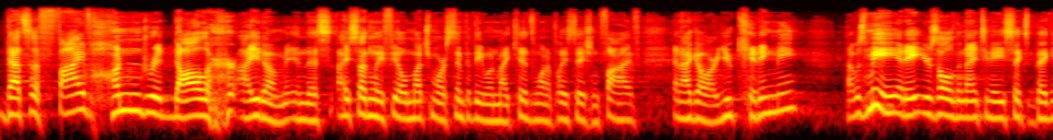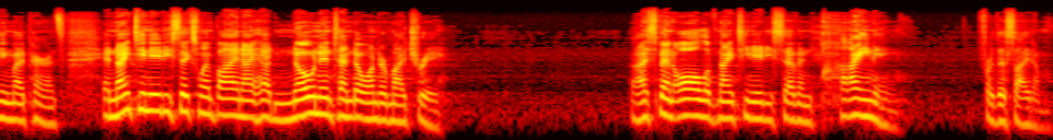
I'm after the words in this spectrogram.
That's a $500 item in this. I suddenly feel much more sympathy when my kids want a PlayStation 5, and I go, Are you kidding me? That was me at eight years old in 1986 begging my parents. And 1986 went by, and I had no Nintendo under my tree. I spent all of 1987 pining for this item.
